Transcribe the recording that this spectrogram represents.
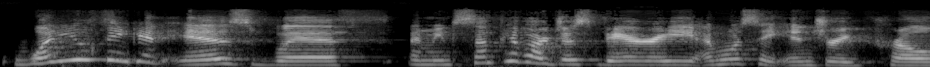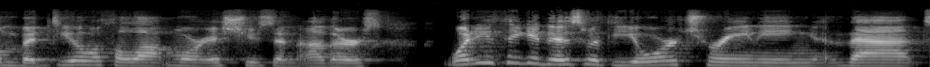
What do you think it is with I mean, some people are just very, I won't say injury prone, but deal with a lot more issues than others. What do you think it is with your training that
